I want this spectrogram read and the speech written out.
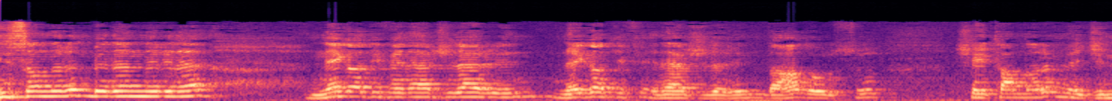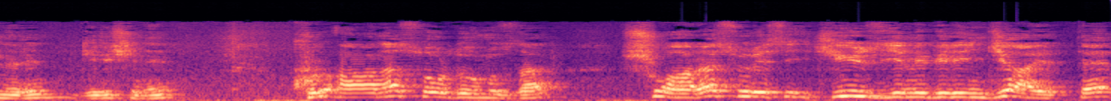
İnsanların bedenlerine negatif enerjilerin, negatif enerjilerin, daha doğrusu şeytanların ve cinlerin girişini Kur'an'a sorduğumuzda şu Ara suresi 221. ayette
